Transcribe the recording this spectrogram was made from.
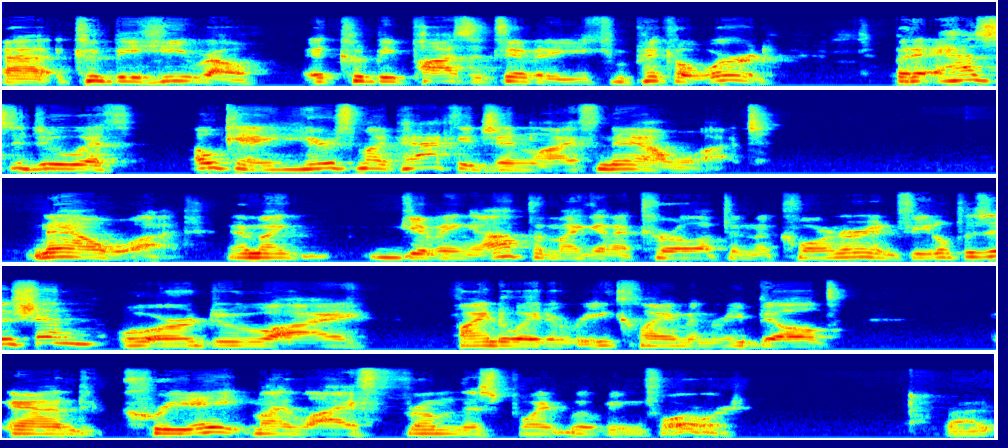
Uh, it could be hero, it could be positivity. You can pick a word, but it has to do with okay, here's my package in life. Now what? now what? Am I giving up? Am I going to curl up in the corner in fetal position? Or do I find a way to reclaim and rebuild and create my life from this point moving forward? Right.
